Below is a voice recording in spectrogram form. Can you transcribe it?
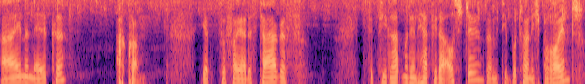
Eine Nelke. Ach komm. Jetzt zur Feier des Tages. Ich muss jetzt hier gerade mal den Herd wieder ausstellen, damit die Butter nicht bräunt.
